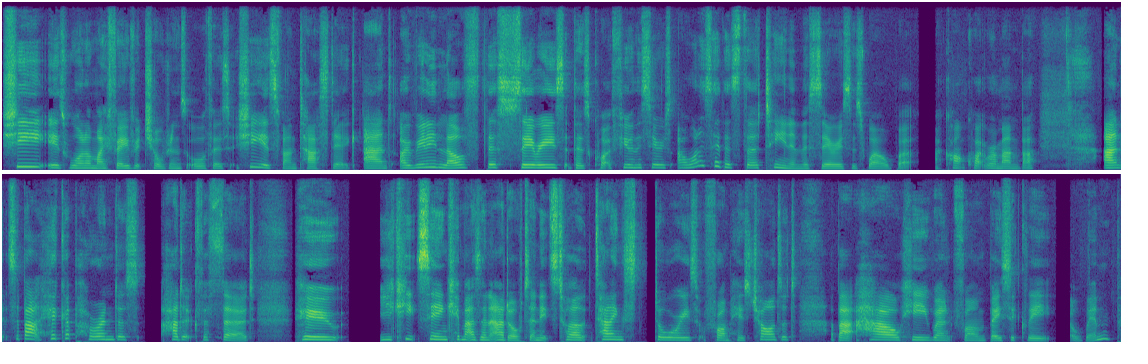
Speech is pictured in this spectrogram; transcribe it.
She is one of my favourite children's authors. She is fantastic, and I really love this series. There's quite a few in the series. I want to say there's 13 in this series as well, but I can't quite remember. And it's about Hiccup Horrendous Haddock III, who you keep seeing him as an adult, and it's t- telling stories from his childhood about how he went from basically a wimp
